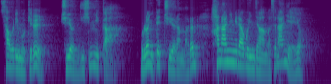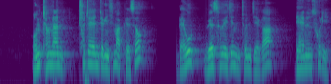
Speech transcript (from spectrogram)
사울이 묻기를 주여 누십니까? 물론 이때 주여란 말은 하나님이라고 인정한 것은 아니에요. 엄청난 초자연적인 힘 앞에서 매우 왜소해진 존재가 내는 소리,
